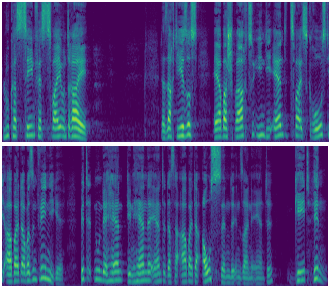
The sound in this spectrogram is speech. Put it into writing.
Lukas 10, Vers 2 und 3. Da sagt Jesus, er aber sprach zu ihnen, die Ernte zwar ist groß, die Arbeiter aber sind wenige. Bittet nun Herr, den Herrn der Ernte, dass er Arbeiter aussende in seine Ernte. Geht hin.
